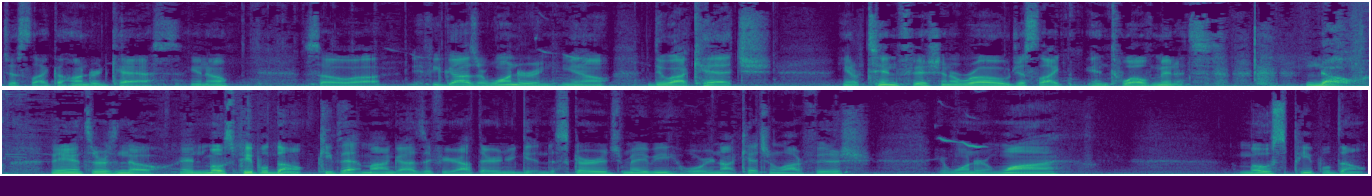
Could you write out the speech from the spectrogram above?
Just like a hundred casts, you know. So uh, if you guys are wondering, you know, do I catch, you know, ten fish in a row just like in 12 minutes? no. The answer is no, and most people don't. Keep that in mind, guys. If you're out there and you're getting discouraged, maybe, or you're not catching a lot of fish, you're wondering why. Most people don't.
